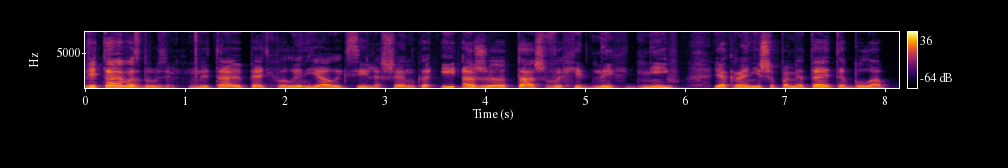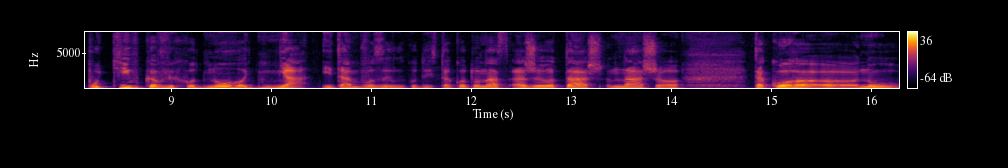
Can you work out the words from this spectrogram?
Вітаю вас, друзі! Вітаю 5 хвилин. Я Олексій Ляшенко і ажіотаж вихідних днів, як раніше пам'ятаєте, була путівка виходного дня, і там возили кудись. Так от у нас ажіотаж нашого такого е, ну,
